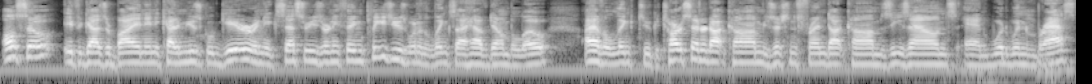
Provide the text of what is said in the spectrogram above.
Also, if you guys are buying any kind of musical gear or any accessories or anything, please use one of the links I have down below. I have a link to guitarcenter.com, musiciansfriend.com, zZounds, and Woodwind and Brass.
